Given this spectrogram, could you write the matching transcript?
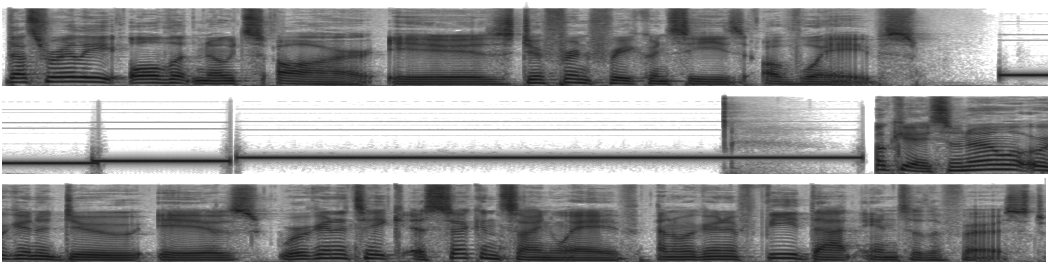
that's really all that notes are, is different frequencies of waves. Okay, so now what we're going to do is we're going to take a second sine wave and we're going to feed that into the first.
